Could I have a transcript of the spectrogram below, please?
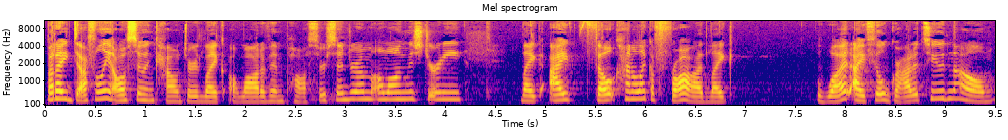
But I definitely also encountered like a lot of imposter syndrome along this journey. Like, I felt kind of like a fraud. Like, what? I feel gratitude? No.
